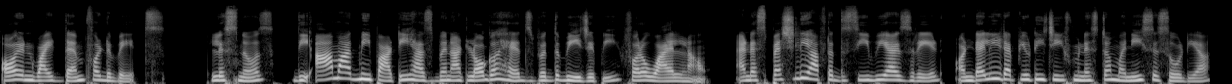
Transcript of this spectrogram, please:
or invite them for debates. Listeners, the Aam Aadmi Party has been at loggerheads with the BJP for a while now, and especially after the CBI's raid on Delhi Deputy Chief Minister Manish Sisodia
